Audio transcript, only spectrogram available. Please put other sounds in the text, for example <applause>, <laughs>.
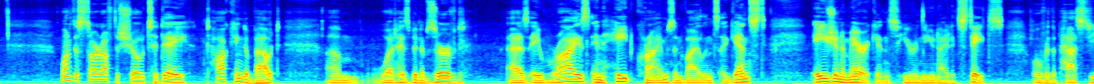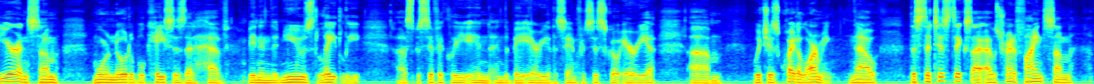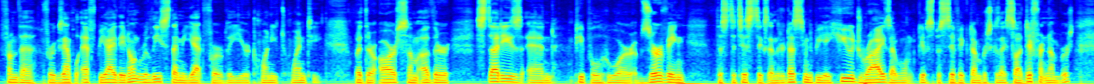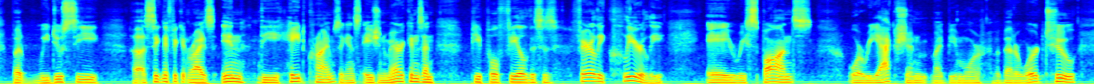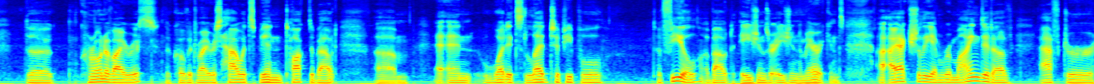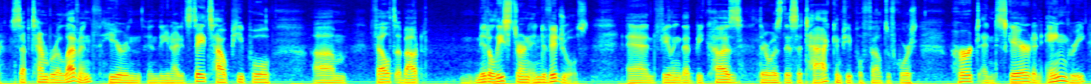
wanted to start off the show today talking about um, what has been observed as a rise in hate crimes and violence against Asian Americans here in the United States over the past year, and some more notable cases that have been in the news lately, uh, specifically in, in the Bay Area, the San Francisco area, um, which is quite alarming. Now, the statistics, I, I was trying to find some from the, for example, FBI, they don't release them yet for the year 2020, but there are some other studies and people who are observing the statistics, and there does seem to be a huge rise. I won't give specific numbers because I saw different numbers, but we do see uh, a significant rise in the hate crimes against Asian Americans, and people feel this is fairly clearly a response or reaction, might be more of a better word, to the coronavirus, the COVID virus, how it's been talked about, um, and what it's led to people to feel about Asians or Asian Americans. I actually am reminded of after September 11th here in, in the United States how people um, felt about Middle Eastern individuals and feeling that because there was this attack and people felt, of course, hurt and scared and angry,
